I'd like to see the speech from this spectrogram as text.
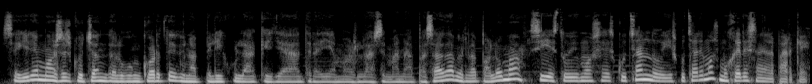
Seguiremos escuchando algún corte de una película que ya traíamos la semana pasada, ¿verdad, Paloma? Sí, estuvimos escuchando y escucharemos Mujeres en el Parque.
